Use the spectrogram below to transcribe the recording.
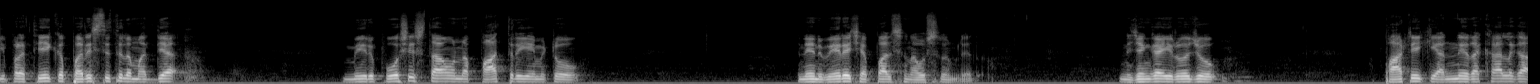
ఈ ప్రత్యేక పరిస్థితుల మధ్య మీరు పోషిస్తూ ఉన్న పాత్ర ఏమిటో నేను వేరే చెప్పాల్సిన అవసరం లేదు. నిజంగా ఈరోజు పార్టీకి అన్ని రకాలుగా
